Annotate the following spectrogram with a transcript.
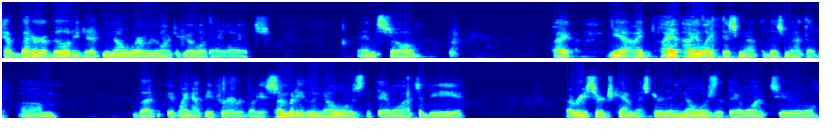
have better ability to know where we want to go with our lives, and so, I yeah I I, I like this method this method, um, but it might not be for everybody. Somebody who knows that they want to be a research chemist or that knows that they want to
